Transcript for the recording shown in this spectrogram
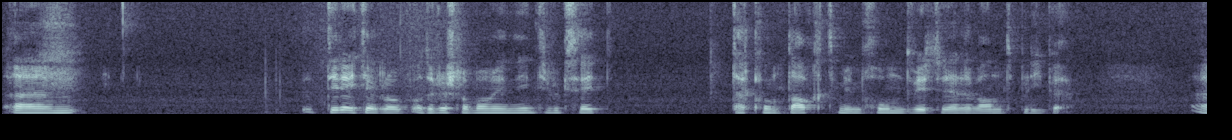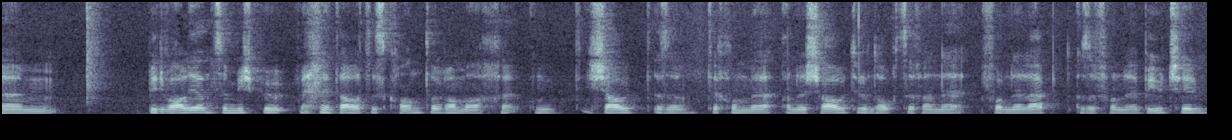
Ja. ähm, dir hat ja, glaub, oder du hast glaub, mal in einem Interview gesagt, der Kontakt mit dem Kunden wird relevant bleiben. Ähm, bei der Valiant zum Beispiel, wenn man da das Konto machen und ich schaut, also dann kommt man an einen Schalter und hockt sich an eine, von einem Lab, also von einem Bildschirm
